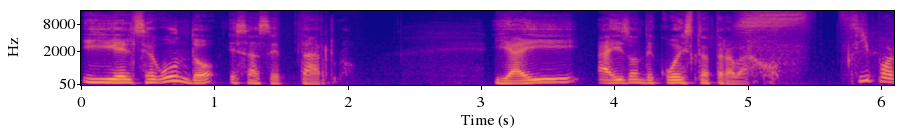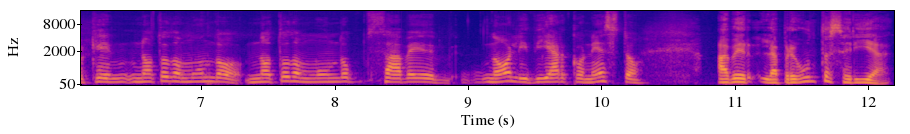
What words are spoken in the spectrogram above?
Y el segundo es aceptarlo. Y ahí, ahí es donde cuesta trabajo. Sí, porque no todo mundo, no todo mundo sabe, ¿no? Lidiar con esto. A ver, la pregunta sería,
